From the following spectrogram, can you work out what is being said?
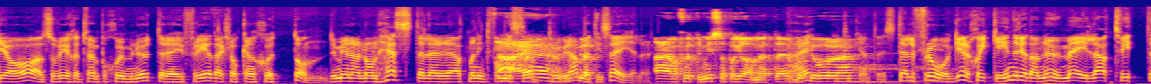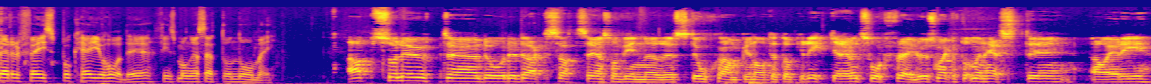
Ja, alltså V75 på sju minuter är ju fredag klockan 17. Du menar någon häst eller att man inte får missa nej, programmet jag, i sig? Eller? Nej, man får inte missa programmet. Det nej, jag inte. Ställ frågor, skicka in redan nu. Maila, Twitter, Facebook, hej och hå. Det finns många sätt att nå mig. Absolut, eh, då är det dags att se vem som vinner Storchampionatet. Och Rickard, det är väl inte svårt för dig? Du har snackat om en häst, ja är det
